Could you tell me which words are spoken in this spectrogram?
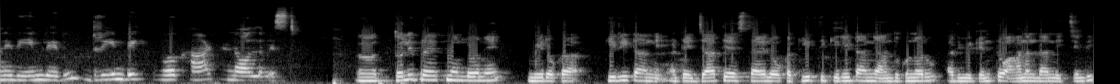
అనేది ఏం లేదు. Dream big work hard and all the best తొలి ప్రయత్నంలోనే మీరు ఒక కిరీటాన్ని అంటే జాతీయ స్థాయిలో ఒక కీర్తి కిరీటాన్ని అందుకున్నారు. అది మీకు ఎంతో ఆనందాన్ని ఇచ్చింది.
